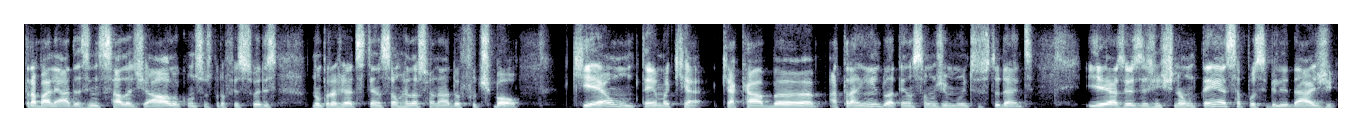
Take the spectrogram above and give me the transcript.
trabalhadas em sala de aula com seus professores num projeto de extensão relacionado ao futebol que é um tema que, a, que acaba atraindo a atenção de muitos estudantes. E às vezes a gente não tem essa possibilidade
